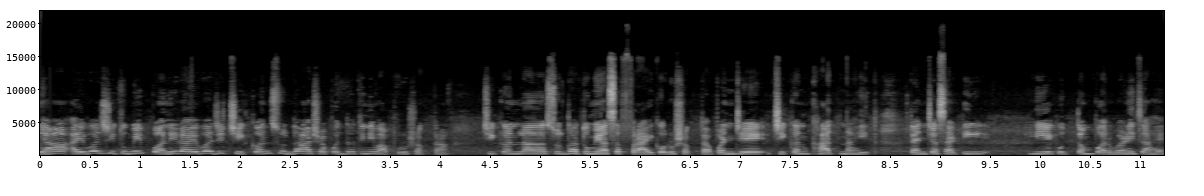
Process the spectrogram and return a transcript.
याऐवजी तुम्ही पनीरऐवजी चिकनसुद्धा अशा पद्धतीने वापरू शकता. चिकनला सुद्धा तुम्ही असं फ्राय करू शकता पण जे चिकन खात नाहीत त्यांच्यासाठी ही एक उत्तम पर्वणीच आहे.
